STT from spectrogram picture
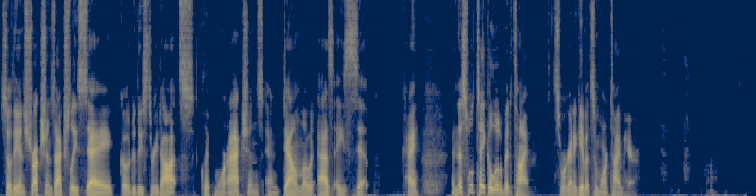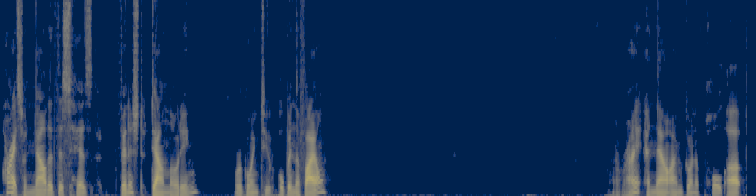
so the instructions actually say go to these three dots, click more actions, and download as a zip. Okay, and this will take a little bit of time, so we're going to give it some more time here. All right, so now that this has finished downloading, we're going to open the file. All right, and now I'm going to pull up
